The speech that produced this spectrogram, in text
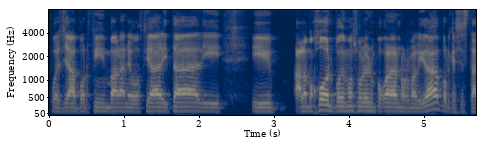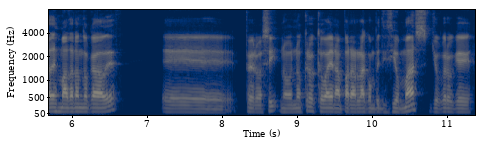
pues ya por fin van a negociar y tal, y, y a lo mejor podemos volver un poco a la normalidad porque se está desmadrando cada vez. Eh, pero sí, no, no creo que vayan a parar la competición más. Yo creo que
